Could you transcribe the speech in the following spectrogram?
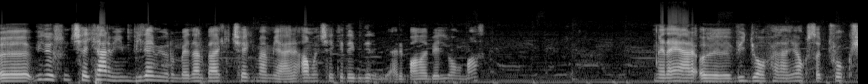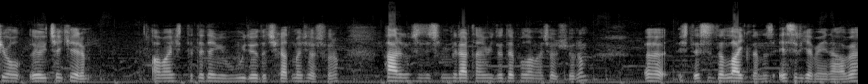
Ee, videosunu çeker miyim bilemiyorum beyler. Belki çekmem yani ama çekebilirim yani bana belli olmaz. Yani eğer e, video falan yoksa çok şey e, çekerim. Ama işte dediğim gibi bu videoyu da çıkartmaya çalışıyorum. Her gün siz için birer tane video depolamaya çalışıyorum. Ee, işte siz de like'larınız esirgemeyin abi.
